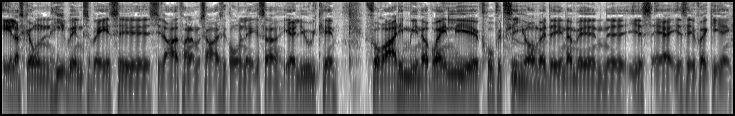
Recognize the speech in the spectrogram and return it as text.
eller skal hun helt vende tilbage til sit eget parlamentariske grundlag, så jeg alligevel kan få ret i min oprindelige profeti mm. om, at det ender med en øh, SR-SF-regering.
